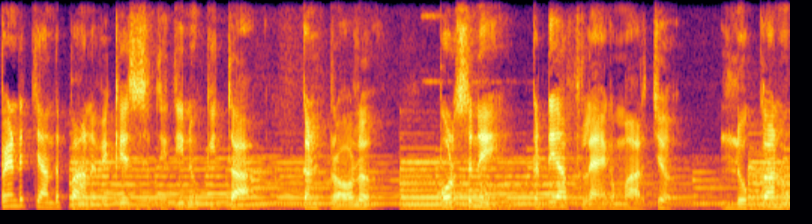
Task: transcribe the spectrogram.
ਪਿੰਡ ਚੰਦਭਾਨ ਵਿਖੇ ਸਥਿਤੀ ਨੂੰ ਕੀਤਾ ਕੰਟਰੋਲ। ਪੁਲਿਸ ਨੇ ਕੱਢਿਆ ਫਲੈਗ ਮਾਰਚ। ਲੋਕਾਂ ਨੂੰ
